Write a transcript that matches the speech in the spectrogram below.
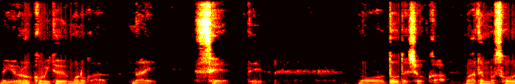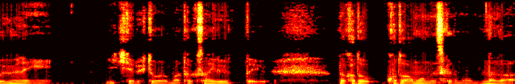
喜びというものがない生っていうのどうでしょうか。まあでもそういうふうに生きてる人がまあたくさんいるっていうかとことは思うんですけども、なんか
